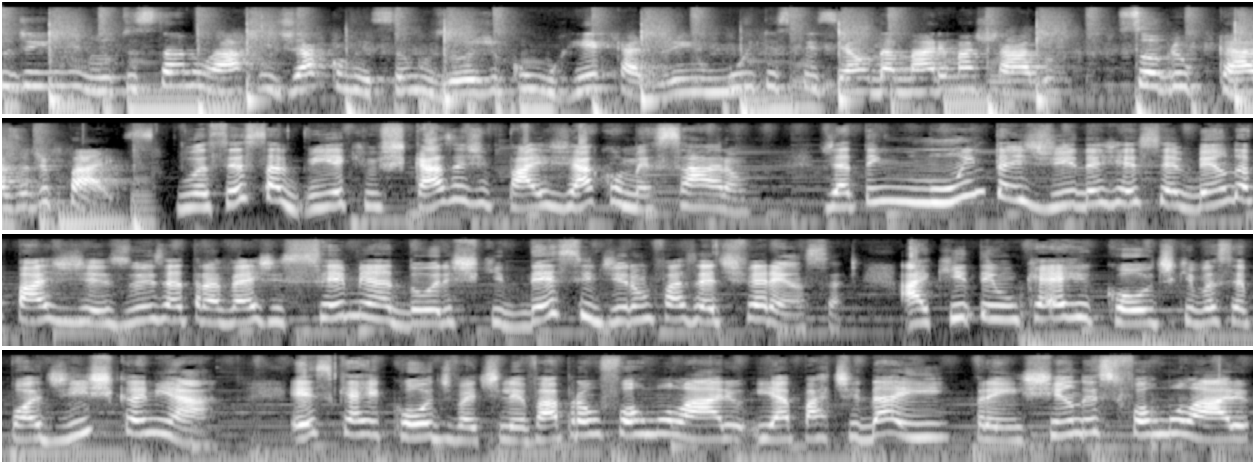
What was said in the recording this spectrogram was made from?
Atitude em um Minuto está no ar e já começamos hoje com um recadinho muito especial da Mari Machado sobre o Casa de Paz. Você sabia que os Casas de Paz já começaram? Já tem muitas vidas recebendo a paz de Jesus através de semeadores que decidiram fazer a diferença. Aqui tem um QR Code que você pode escanear. Esse QR Code vai te levar para um formulário e a partir daí, preenchendo esse formulário,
